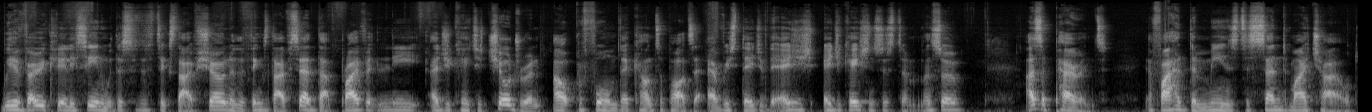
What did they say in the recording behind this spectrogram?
We have very clearly seen with the statistics that I've shown and the things that I've said that privately educated children outperform their counterparts at every stage of the edu- education system. And so, as a parent, if I had the means to send my child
